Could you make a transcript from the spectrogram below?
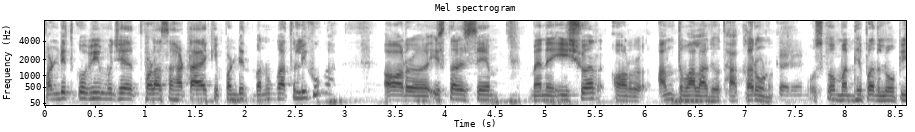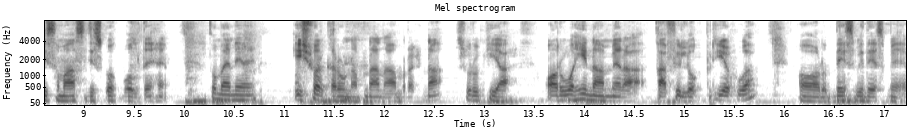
पंडित को भी मुझे थोड़ा सा हटाया कि पंडित बनूँगा तो लिखूँगा। और इस तरह से मैंने ईश्वर और अंत वाला जो था करुण उसको मध्यपद लोपी समास जिसको बोलते हैं तो मैंने ईश्वर करुण अपना नाम रखना शुरू किया। और वही नाम मेरा काफ़ी लोकप्रिय हुआ और देश विदेश में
